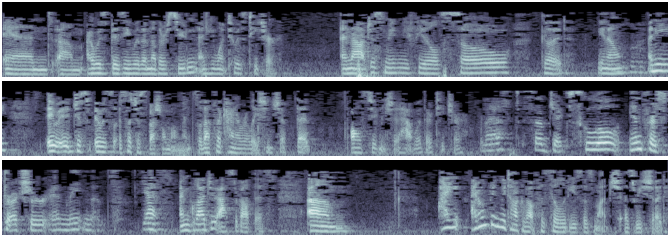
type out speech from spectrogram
And um, I was busy with another student, and he went to his teacher, and that just made me feel so good, you know. Mm-hmm. And he, it, it just it was such a special moment. So that's the kind of relationship that all students should have with their teacher. Last subject school infrastructure and maintenance. Yes, I'm glad you asked about this. Um, I, I don't think we talk about facilities as much as we should.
